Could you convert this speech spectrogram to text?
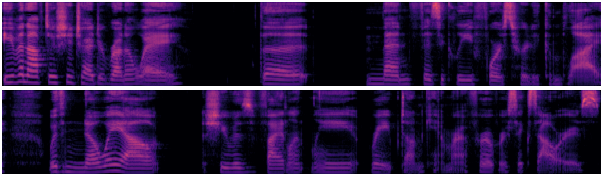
Even after she tried to run away, the men physically forced her to comply. With no way out, she was violently raped on camera for over six hours.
